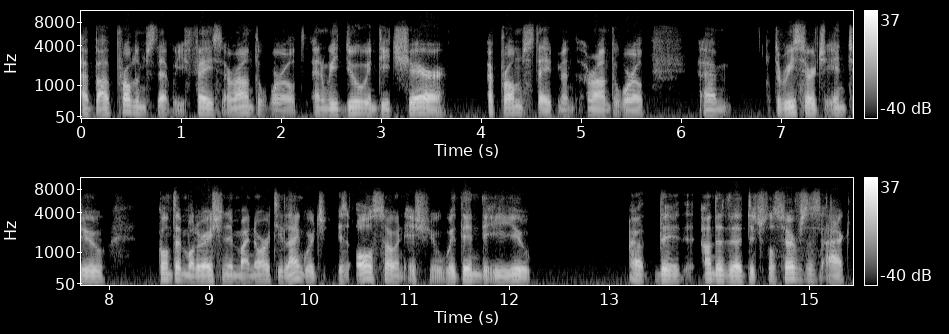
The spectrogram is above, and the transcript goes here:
about problems that we face around the world. And we do indeed share a problem statement around the world. Um, the research into content moderation in minority language is also an issue within the EU. Uh, the, under the Digital Services Act,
